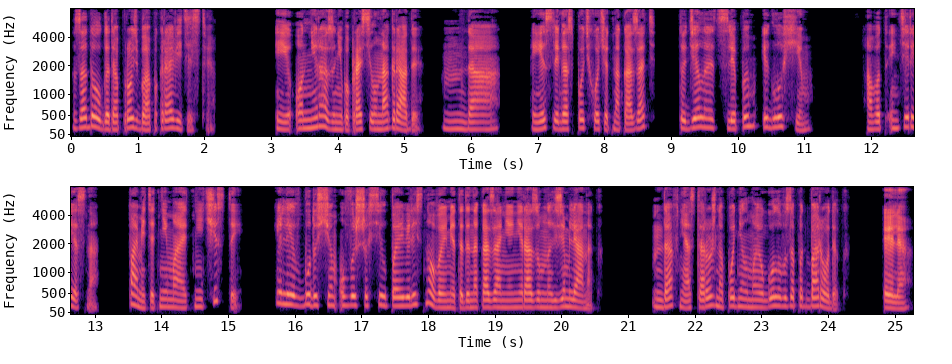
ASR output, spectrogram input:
задолго до просьбы о покровительстве. И он ни разу не попросил награды. М да, если Господь хочет наказать, то делает слепым и глухим. А вот интересно, память отнимает нечистый или в будущем у высших сил появились новые методы наказания неразумных землянок? Дафни осторожно поднял мою голову за подбородок. «Эля,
